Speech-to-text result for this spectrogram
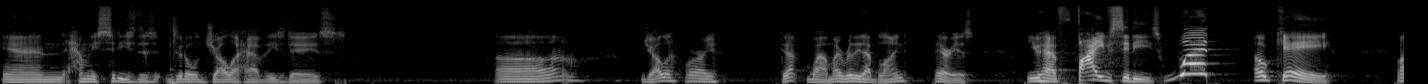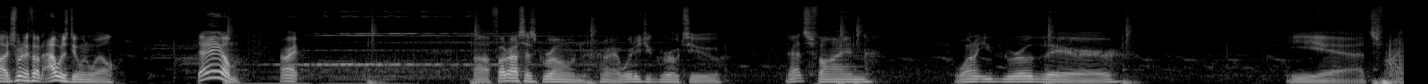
And how many cities does good old Jala have these days? Uh, Jala, where are you? I, wow, am I really that blind? There he is. You have five cities. What? Okay. Well, just when I thought I was doing well. Damn. All right. Uh, Faras has grown. All right, where did you grow to? That's fine. Why don't you grow there? Yeah, that's fine.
